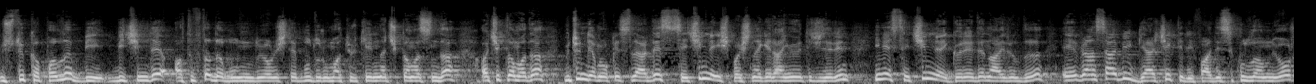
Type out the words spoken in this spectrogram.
üstü kapalı farklı bir biçimde atıfta da bulunuyor işte bu duruma Türkiye'nin açıklamasında. Açıklamada bütün demokrasilerde seçimle iş başına gelen yöneticilerin yine seçimle görevden ayrıldığı evrensel bir gerçektir ifadesi kullanılıyor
